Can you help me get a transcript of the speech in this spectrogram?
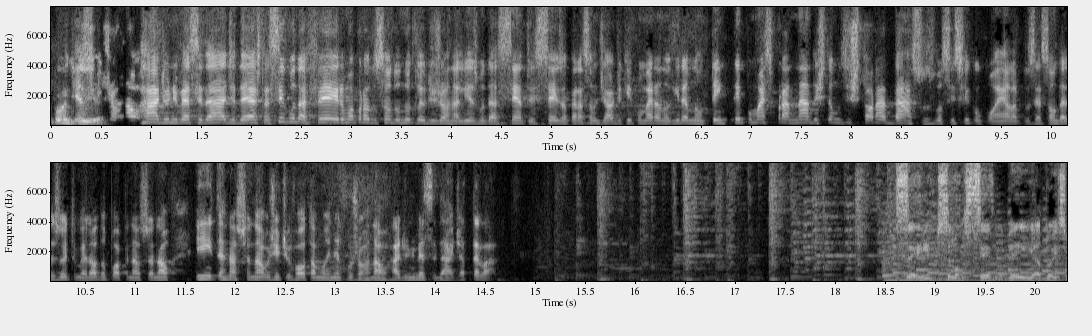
Bom dia. Esse é o Jornal Rádio Universidade desta segunda-feira, uma produção do Núcleo de Jornalismo da 106, operação de áudio aqui com Mera Nogueira. Não tem tempo mais para nada, estamos estouradaços. Vocês ficam com ela, com sessão das oito, melhor do pop nacional e internacional. A gente volta amanhã com o Jornal Rádio Universidade. Até lá. ZYC 626,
